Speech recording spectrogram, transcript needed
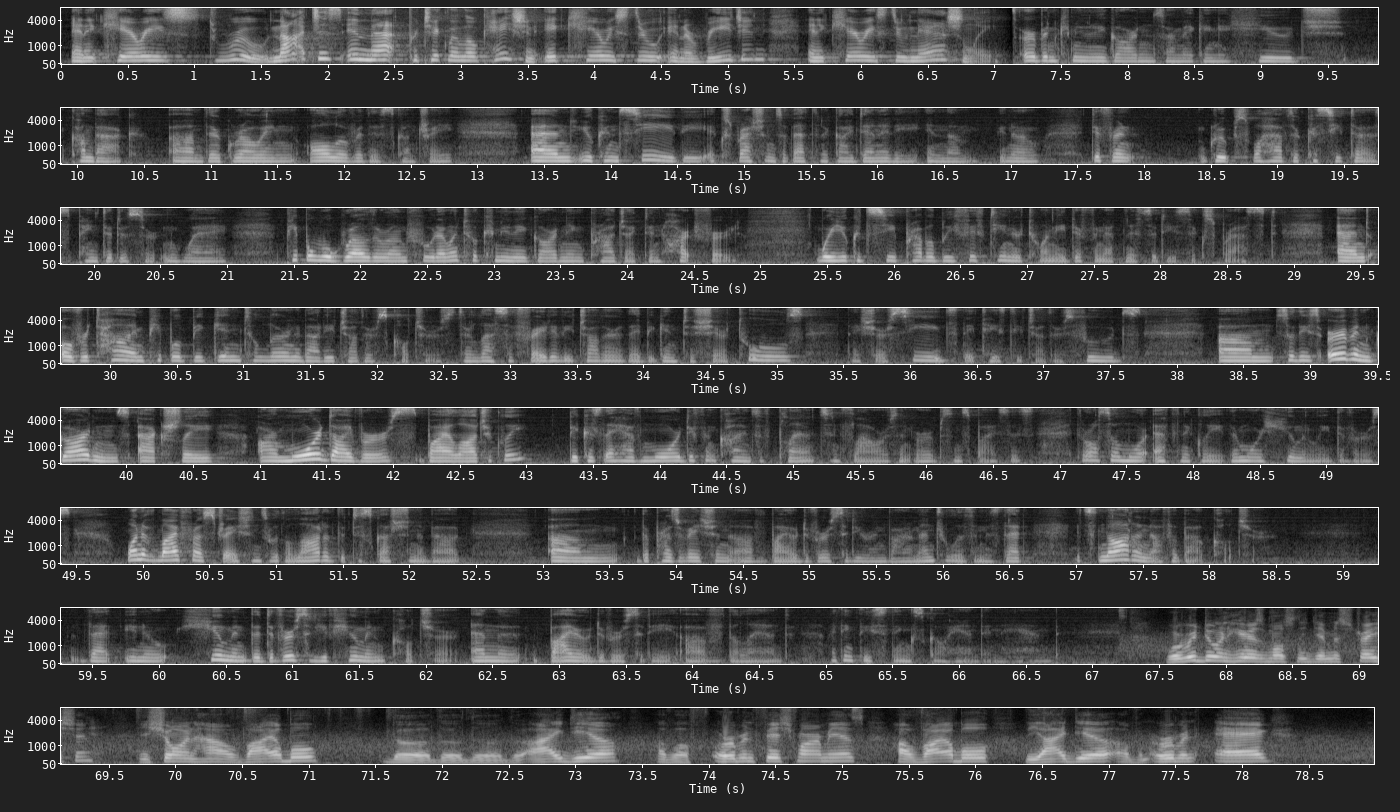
And it carries through, not just in that particular location, it carries through in a region and it carries through nationally. Urban community gardens are making a huge comeback. Um, they're growing all over this country. And you can see the expressions of ethnic identity in them. You know, different groups will have their casitas painted a certain way. People will grow their own food. I went to a community gardening project in Hartford where you could see probably 15 or 20 different ethnicities expressed. And over time, people begin to learn about each other's cultures. They're less afraid of each other. They begin to share tools. They share seeds. They taste each other's foods. Um, so these urban gardens actually are more diverse biologically because they have more different kinds of plants and flowers and herbs and spices. They're also more ethnically, they're more humanly diverse. One of my frustrations with a lot of the discussion about um, the preservation of biodiversity or environmentalism is that it's not enough about culture. That you know, human, the diversity of human culture and the biodiversity of the land. I think these things go hand in hand. What we're doing here is mostly demonstration and showing how viable the, the, the, the idea of an urban fish farm is, how viable the idea of an urban ag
